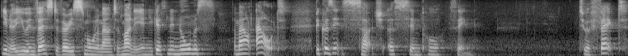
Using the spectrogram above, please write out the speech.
you know you invest a very small amount of money and you get an enormous amount out because it's such a simple thing to affect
